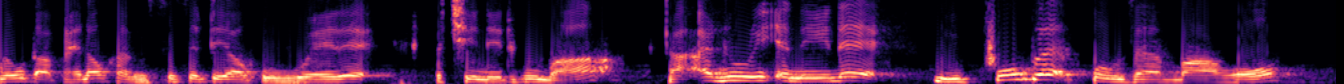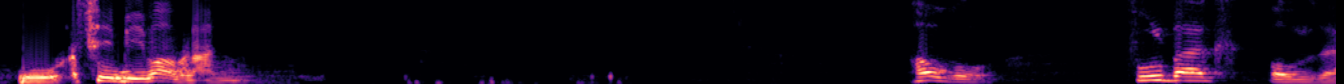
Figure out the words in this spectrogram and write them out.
ဆုံးဒါဘယ်နောက်ခံလို့စစ်စစ်တယောက်ကိုဝယ်တဲ့အခြေအနေတခုမှာဒါအန်ဒရီအနေနဲ့ဒီ full back ပုံစံမှာရောဟိုအဆင်ပြေပါမလားညီဟုတ်ကို full back ပုံစံ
